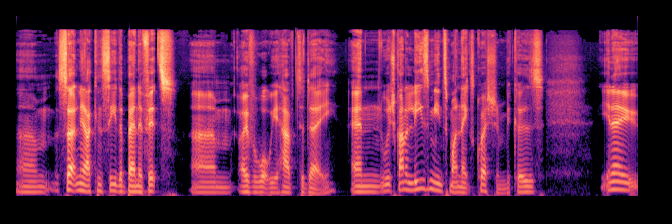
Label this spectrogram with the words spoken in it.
Um, certainly, I can see the benefits um, over what we have today, and which kind of leads me into my next question because, you know,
